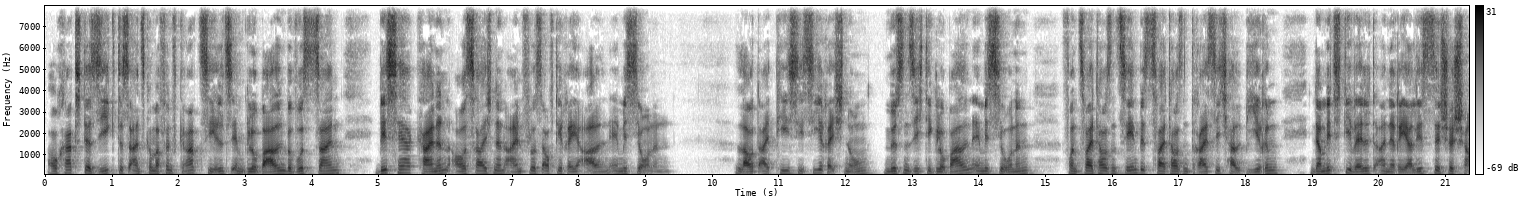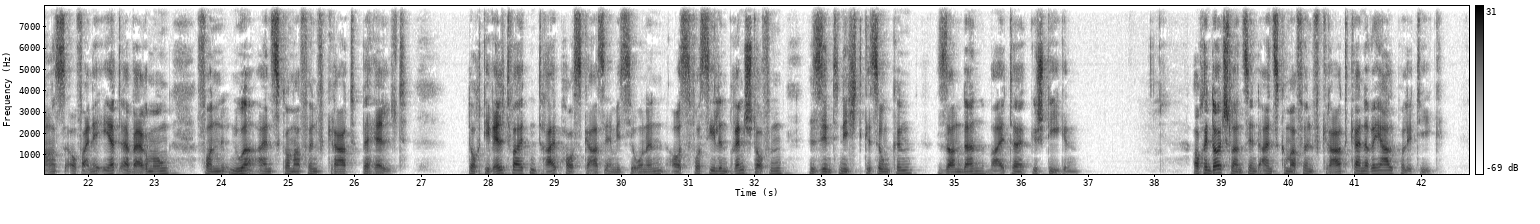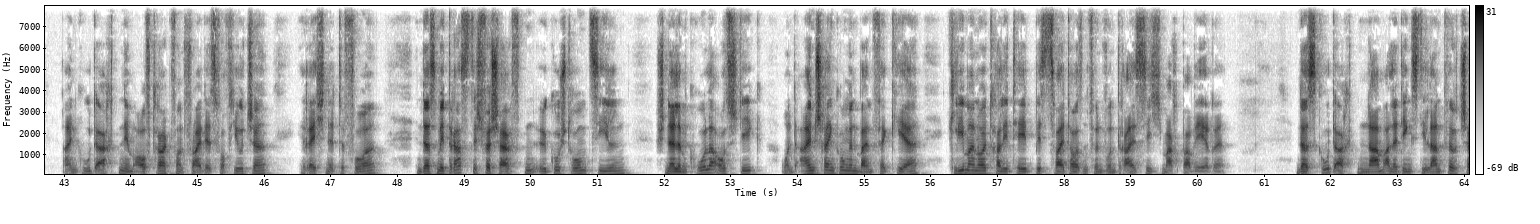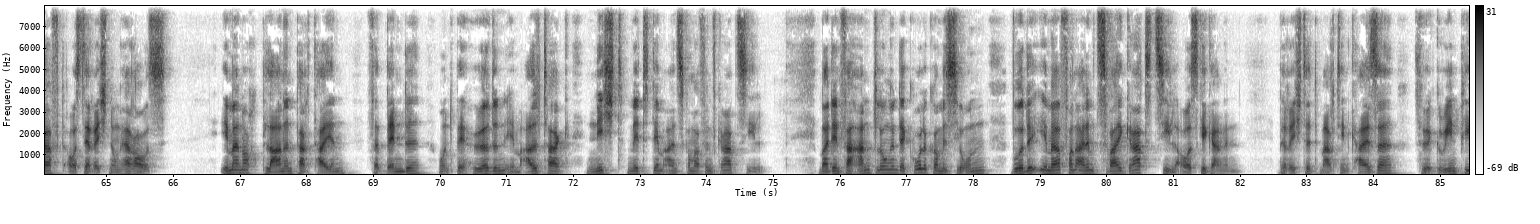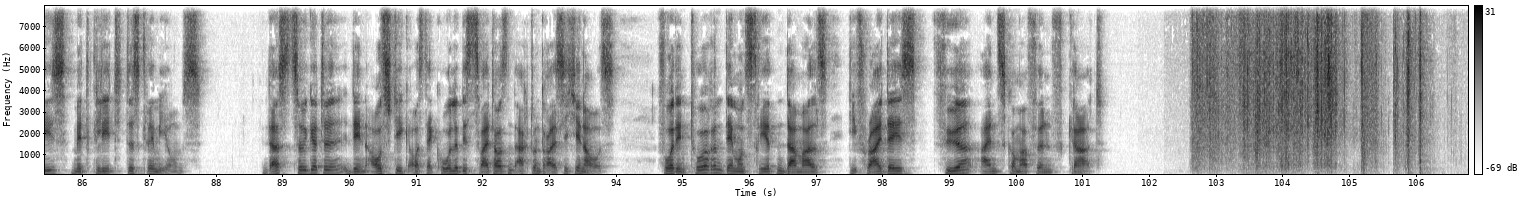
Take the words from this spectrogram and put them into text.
Auch hat der Sieg des 1,5 Grad Ziels im globalen Bewusstsein bisher keinen ausreichenden Einfluss auf die realen Emissionen. Laut IPCC-Rechnung müssen sich die globalen Emissionen von 2010 bis 2030 halbieren, damit die Welt eine realistische Chance auf eine Erderwärmung von nur 1,5 Grad behält. Doch die weltweiten Treibhausgasemissionen aus fossilen Brennstoffen sind nicht gesunken, sondern weiter gestiegen. Auch in Deutschland sind 1,5 Grad keine Realpolitik. Ein Gutachten im Auftrag von Fridays for Future rechnete vor, dass mit drastisch verschärften Ökostromzielen, schnellem Kohleausstieg und Einschränkungen beim Verkehr Klimaneutralität bis 2035 machbar wäre. Das Gutachten nahm allerdings die Landwirtschaft aus der Rechnung heraus. Immer noch planen Parteien, Verbände und Behörden im Alltag nicht mit dem 1,5 Grad Ziel. Bei den Verhandlungen der Kohlekommission wurde immer von einem 2 Grad Ziel ausgegangen, berichtet Martin Kaiser für Greenpeace Mitglied des Gremiums. Das zögerte den Ausstieg aus der Kohle bis 2038 hinaus. Vor den Toren demonstrierten damals die Fridays für 1,5 Grad.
